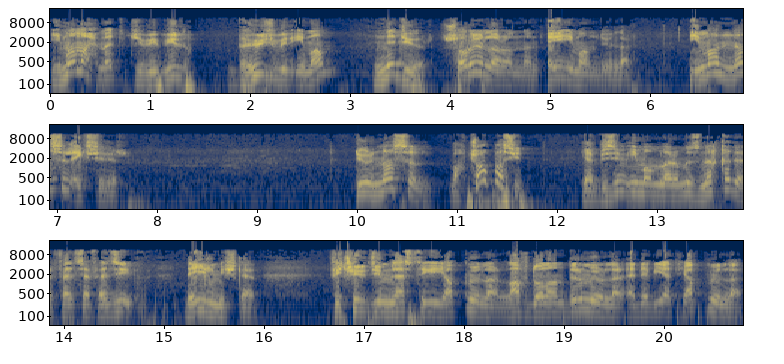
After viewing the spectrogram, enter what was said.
İmam Ahmed gibi bir büyük bir imam ne diyor? Soruyorlar ondan. Ey imam diyorlar. İman nasıl eksilir? Diyor nasıl? Bak çok basit. Ya bizim imamlarımız ne kadar felsefeci değilmişler. Fikir cimnastiği yapmıyorlar. Laf dolandırmıyorlar. Edebiyat yapmıyorlar.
